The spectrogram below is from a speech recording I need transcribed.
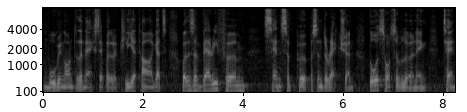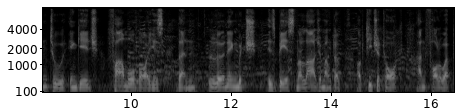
moving on to the next step, where there are clear targets, where there's a very firm sense of purpose and direction. Those sorts of learning tend to engage far more boys than learning which is based on a large amount of, of teacher talk and follow-up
